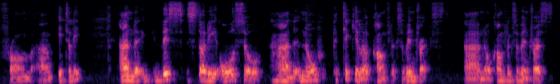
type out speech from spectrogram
from um, Italy. And this study also had no particular conflicts of interest. Um, no conflicts of interest.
